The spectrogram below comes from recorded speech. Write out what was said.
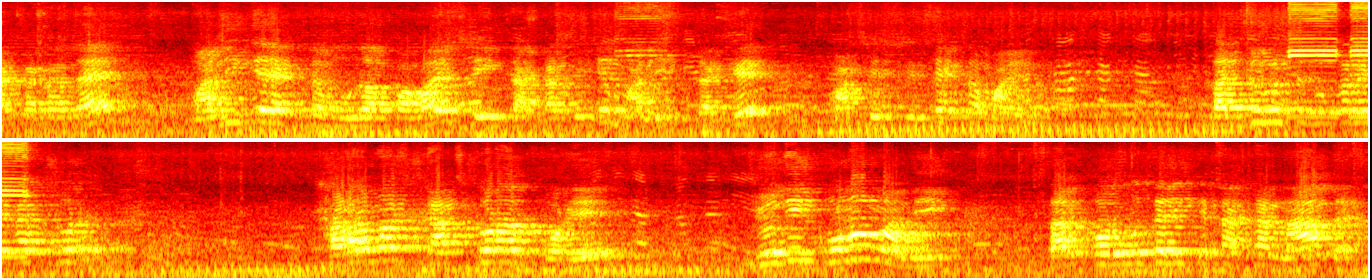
টাকাটা দেয়, মালিকের একটা মুনাফা হয়, সেই টাকা থেকে মালিক তাকে মাসের শেষে একটা মায়না তার জন্য সে দোকানে কাজ করে। সারা মাস কাজ করার পরে যদি কোনো মালিক তার কর্মচারীকে টাকা না দেয়,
